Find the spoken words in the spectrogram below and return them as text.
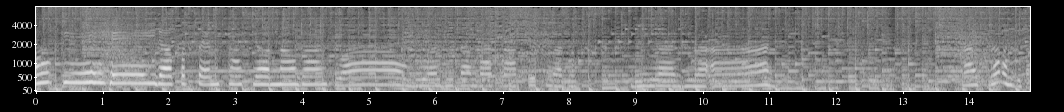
Oke, dapat sensasional guys. Wow, 2 juta 400 enggak tuh? Gila-gilaan. Naik berapa nih kita?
